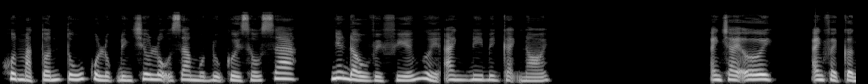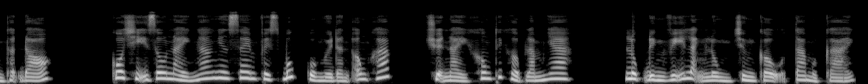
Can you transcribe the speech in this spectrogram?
khuôn mặt tuấn tú của Lục Đình Chiêu lộ ra một nụ cười xấu xa, nhưng đầu về phía người anh đi bên cạnh nói. Anh trai ơi, anh phải cẩn thận đó. Cô chị dâu này ngang nhiên xem Facebook của người đàn ông khác, chuyện này không thích hợp lắm nha. Lục Đình Vĩ lạnh lùng chừng cậu ta một cái.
